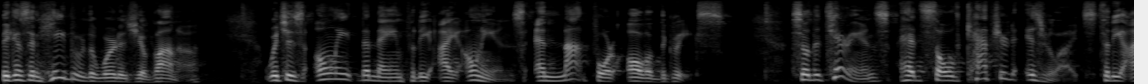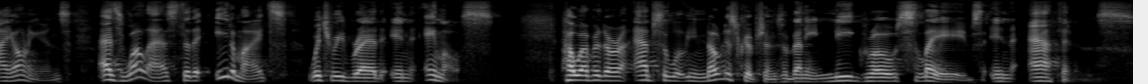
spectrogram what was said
Because in Hebrew, the word is Yavanna, which is only the name for the Ionians and not for all of the Greeks. So the Tyrians had sold captured Israelites to the Ionians as well as to the Edomites, which we read in Amos. However, there are absolutely no descriptions of any Negro slaves in Athens.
